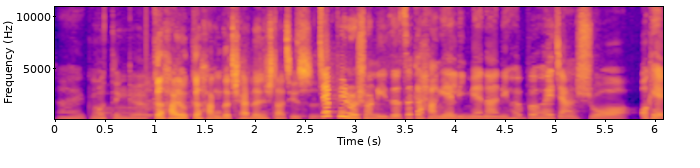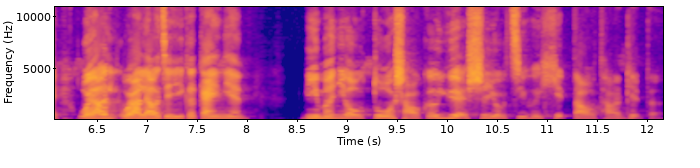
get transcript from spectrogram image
真係唔一定嘅，各行有各行的 challenge 啦，其實就譬如说你在这个行业里面呢，你会不会讲说，OK，我要我要了解一个概念，你们有多少个月是有机会 hit 到 target 的？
